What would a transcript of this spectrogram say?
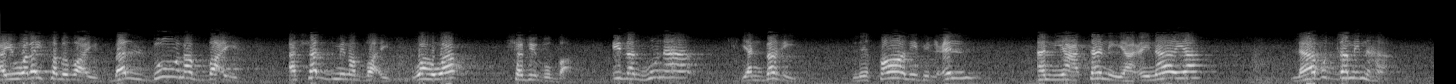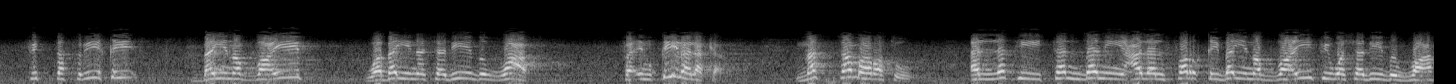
أي هو ليس بضعيف بل دون الضعيف أشد من الضعيف وهو شديد الضعف. إذا هنا ينبغي لطالب العلم أن يعتني عناية لا بد منها في التفريق بين الضعيف وبين شديد الضعف. فإن قيل لك ما الثمرة التي تنبني على الفرق بين الضعيف وشديد الضعف؟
